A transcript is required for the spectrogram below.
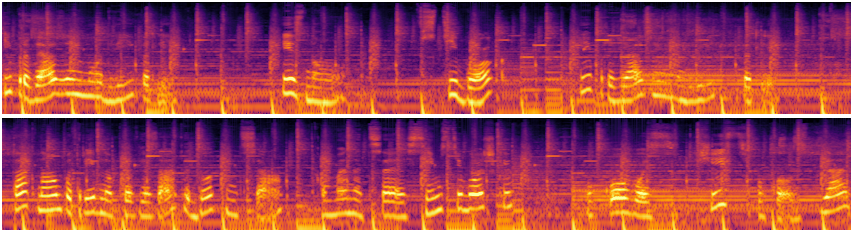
і пров'язуємо дві петлі. І знову в стібок і пров'язуємо дві петлі. Так нам потрібно пров'язати до кінця. У мене це 7 стібочків, у когось 6, у когось 5,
